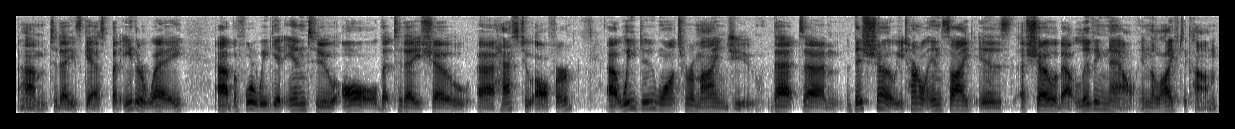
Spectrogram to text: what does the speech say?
um, today's guest. But either way, uh, before we get into all that today's show uh, has to offer, uh, we do want to remind you that um, this show, Eternal Insight, is a show about living now in the life to come,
